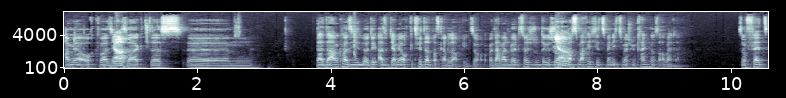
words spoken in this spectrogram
haben ja auch quasi ja. gesagt, dass ähm, da, da haben quasi Leute, also die haben ja auch getwittert, was gerade so abgeht. So. Und da haben halt Leute zum Beispiel runtergeschrieben, ja. was mache ich jetzt, wenn ich zum Beispiel im Krankenhaus arbeite? So flat,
